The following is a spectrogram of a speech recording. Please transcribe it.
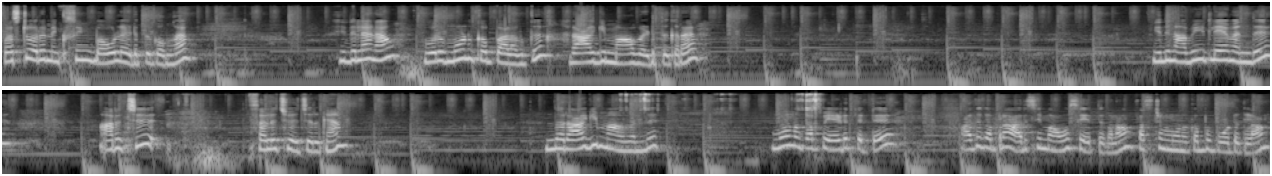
ஃபஸ்ட்டு ஒரு மிக்சிங் பவுல் எடுத்துக்கோங்க. இதில் நான் ஒரு மூணு கப் அளவுக்கு ராகி மாவு எடுத்துக்கிறேன். இது நான் வீட்டிலே வந்து அரைச்சி சளிச்சு வச்சுருக்கேன். இந்த ராகி மாவு வந்து மூணு கப் எடுத்துட்டு அதுக்கப்புறம் அரிசி மாவும் சேர்த்துக்கணும். ஃபஸ்ட்டு மூணு கப்பு போட்டுக்கலாம்.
